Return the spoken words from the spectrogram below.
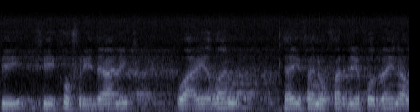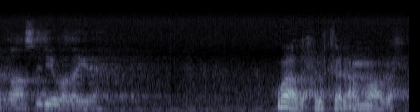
في في كفر ذلك؟ وأيضا كيف نفرق بين القاصد وغيره؟ واضح الكلام واضح.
